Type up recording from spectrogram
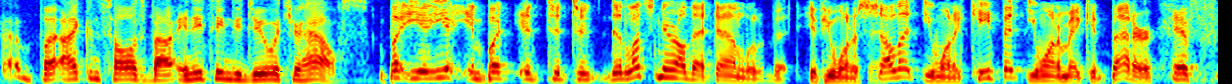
uh, but I consult about anything to do with your house. But you, you, but to, to, to- let's narrow that down a little bit. If you want to sell it, you want to keep it, you want to make it better. If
